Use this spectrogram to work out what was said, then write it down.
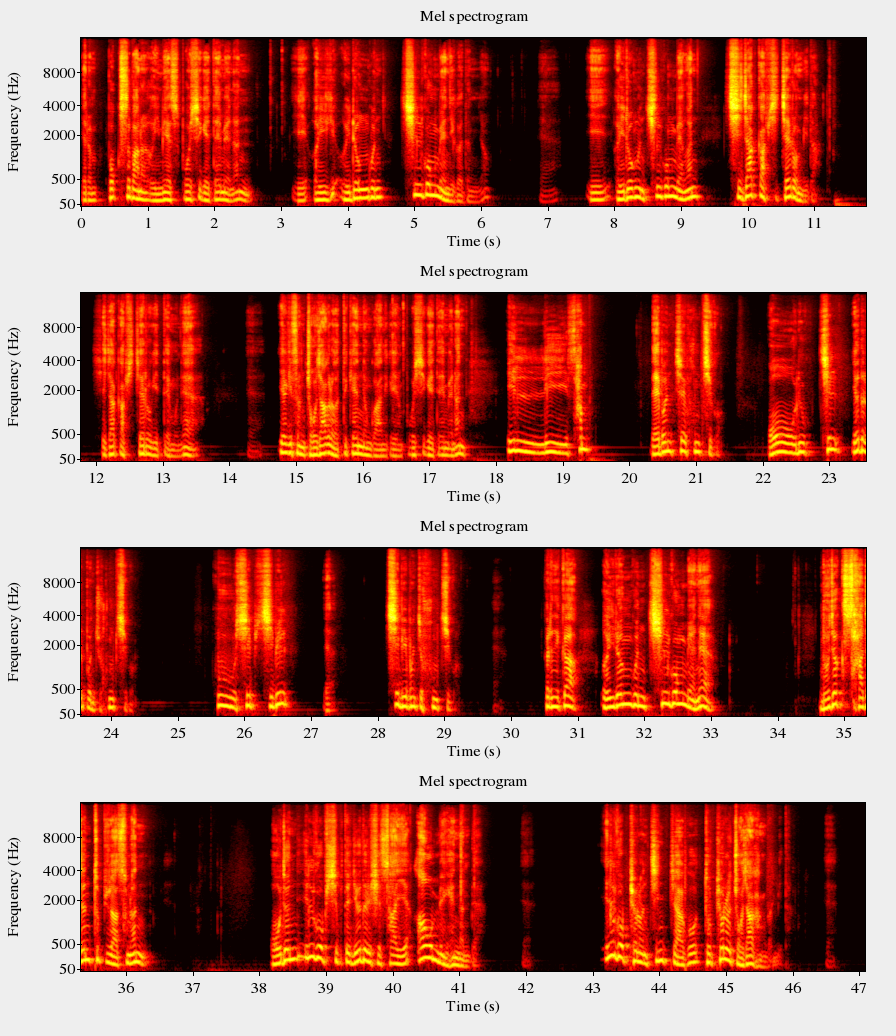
이런 복습하는 의미에서 보시게 되면은 이 의, 의령군 7공면이거든요. 예. 이 의령군 7공명은 시작값이 제로입니다. 시작값이 제로이기 때문에 예. 여기서는 조작을 어떻게 했는가 하니까 보시게 되면은 1, 2, 3 네 번째 훔치고 5, 6, 7 여덟 번째 훔치고 9, 10, 11 예. 12번째 훔치고 예. 그러니까 의령군 7공면에 누적 사전투표자 수는 오전 7시부터 8시 사이에 9명 했는데 7표는 예. 진짜고 2표를 조작한 겁니다.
